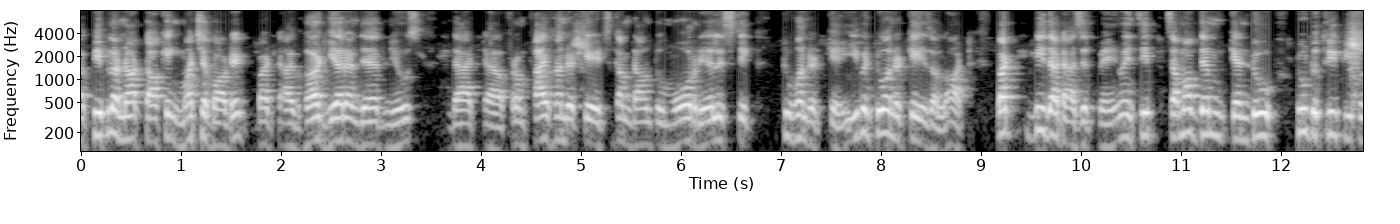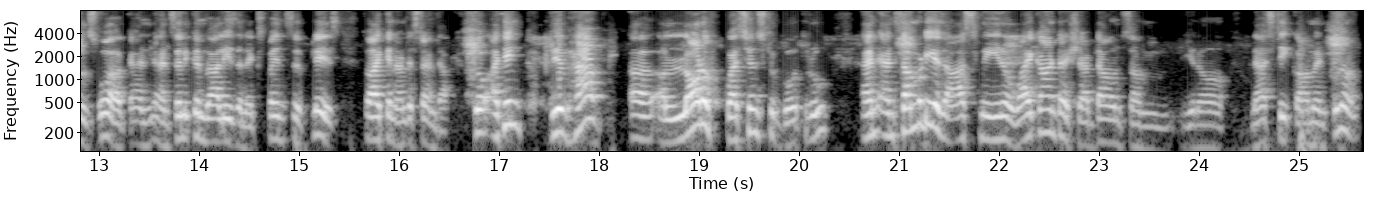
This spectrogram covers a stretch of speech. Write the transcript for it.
Uh, people are not talking much about it, but I've heard here and there news that uh, from 500k it's come down to more realistic 200k even 200k is a lot but be that as it may. I mean see, some of them can do two to three people's work and, and silicon valley is an expensive place so i can understand that. So i think we have a, a lot of questions to go through and and somebody has asked me you know why can't i shut down some you know nasty comment? you know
